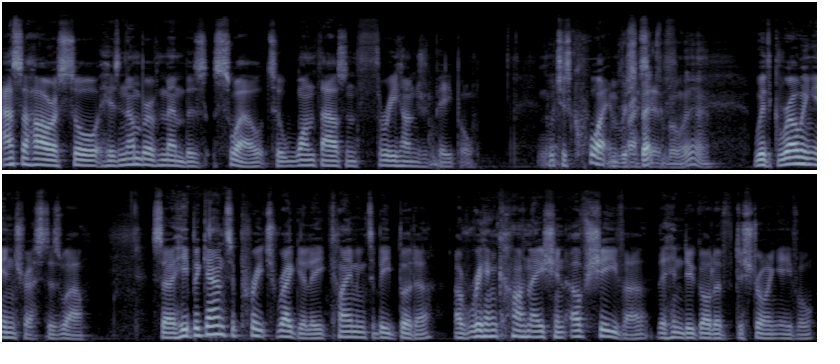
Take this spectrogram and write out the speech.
Asahara saw his number of members swell to 1,300 people, which is quite impressive Respectable, yeah. with growing interest as well. So he began to preach regularly, claiming to be Buddha, a reincarnation of Shiva, the Hindu god of destroying evil,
